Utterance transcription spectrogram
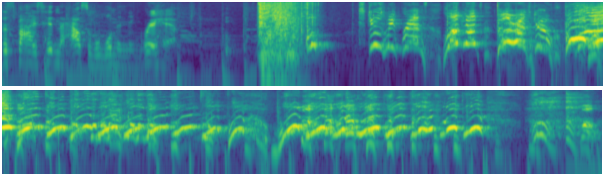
The spies hid in the house of a woman named Rahab. Oh! Excuse me, friends! Lug nuts to the rescue! Whoa.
